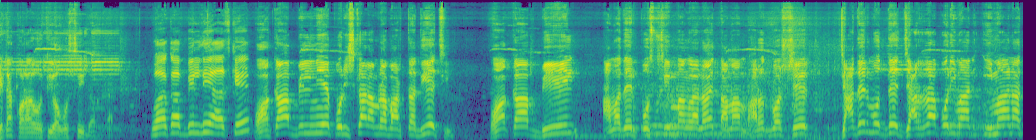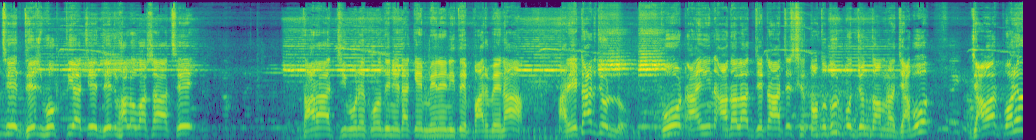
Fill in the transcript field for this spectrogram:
এটা করা অতি অবশ্যই দরকার। ওয়াকাপ বিল নিয়ে আজকে? ওয়াকাপ বিল নিয়ে পরিষ্কার আমরা বার্তা দিয়েছি। ওয়াকাপ বিল আমাদের পশ্চিমবাংলা নয় তামাম ভারতবর্ষের যাদের মধ্যে যাররা পরিমাণ ইমান আছে দেশভক্তি আছে দেশ ভালোবাসা আছে তারা জীবনে কোনোদিন এটাকে মেনে নিতে পারবে না। আর এটার জন্য কোর্ট, আইন, আদালত যেটা আছে, সে ততদূর পর্যন্ত আমরা যাব। যাওয়ার পরেও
